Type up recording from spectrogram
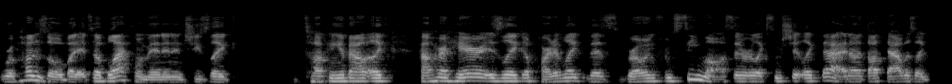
Rapunzel, but it's a black woman, and then she's like talking about like how her hair is like a part of like that's growing from sea moss or like some shit like that. And I thought that was like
